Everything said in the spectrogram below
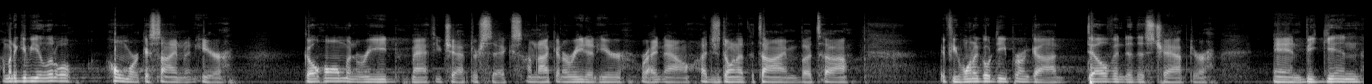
I'm going to give you a little homework assignment here. Go home and read Matthew chapter 6. I'm not going to read it here right now, I just don't have the time. But uh, if you want to go deeper in God, delve into this chapter and begin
